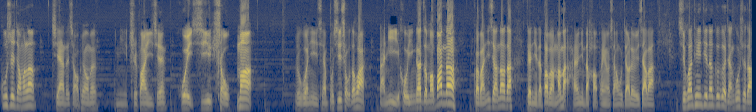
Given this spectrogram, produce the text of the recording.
故事讲完了，亲爱的小朋友们，你吃饭以前会洗手吗？如果你以前不洗手的话，那你以后应该怎么办呢？快把你想到的跟你的爸爸妈妈还有你的好朋友相互交流一下吧。喜欢听金德哥哥讲故事的，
